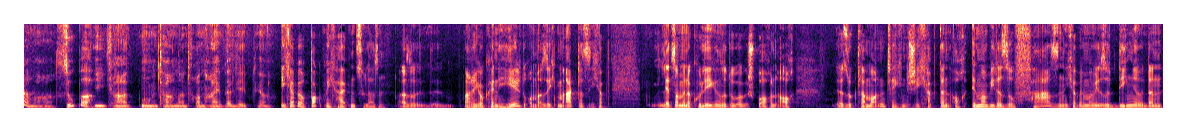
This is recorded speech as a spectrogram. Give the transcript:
Kamera. super. Die gerade momentan einfach einen Hype erlebt, ja. ich habe ja auch Bock, mich hypen zu lassen. Also äh, mache ich auch keine Hehl drum. Also ich mag das. Ich habe letztens noch mit einer Kollegin so drüber gesprochen, auch äh, so klamottentechnisch. Ich habe dann auch immer wieder so Phasen. Ich habe immer wieder so Dinge. Dann äh,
